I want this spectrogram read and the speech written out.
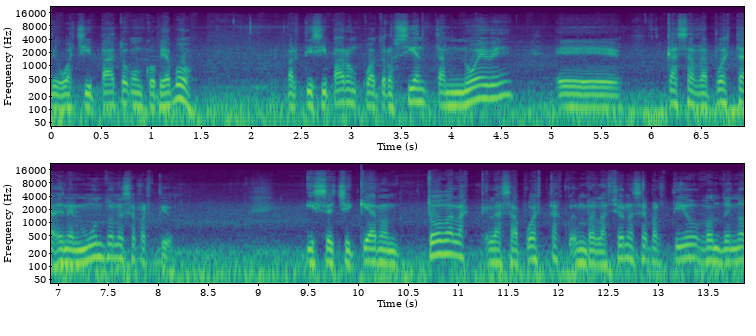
Huachipato con Copiapó. Participaron 409 eh, casas de apuestas en el mundo en ese partido. Y se chequearon todas las, apuestas en relación a ese partido donde, no,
